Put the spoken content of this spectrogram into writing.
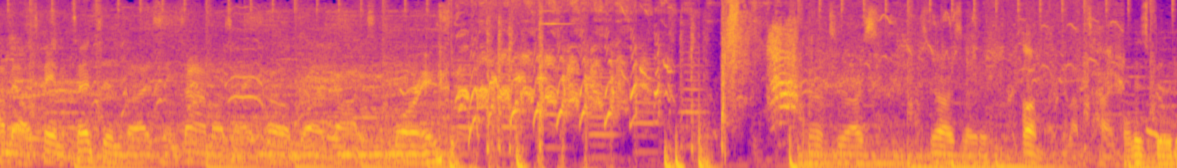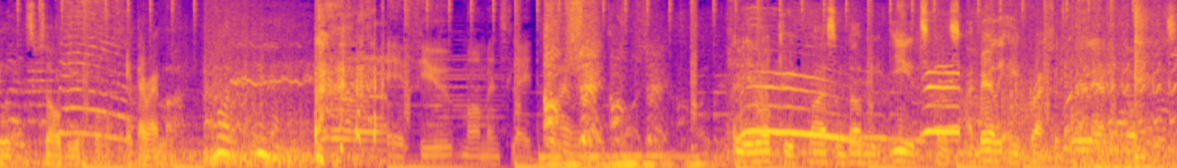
I mean, I was paying attention, but at the same time, I was like, oh my god, this is boring. two hours, two hours later. Oh my god, I'm. And this building is so beautiful. Ain't that right, mom? A few moments later. oh shit! Oh, I need to key find some W eats because I barely ate breakfast. Really had to go through this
